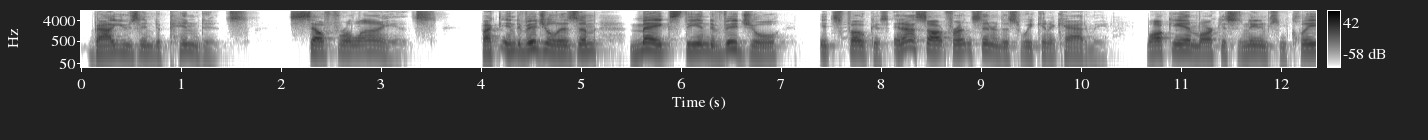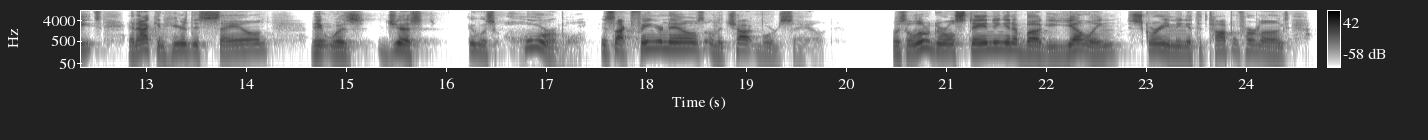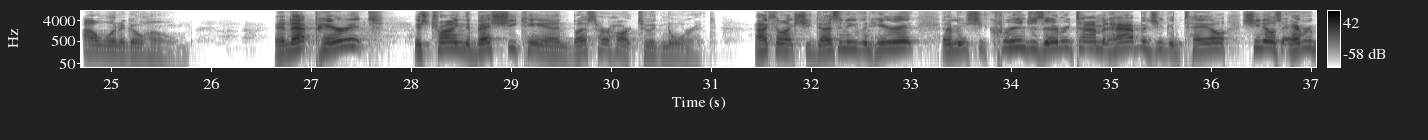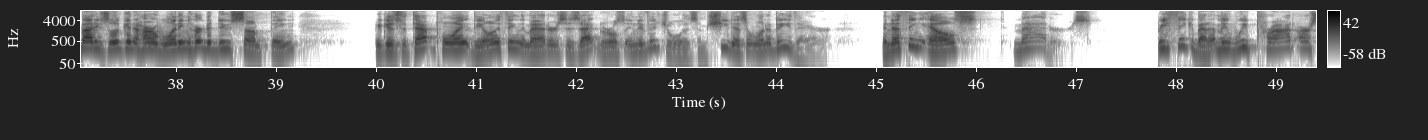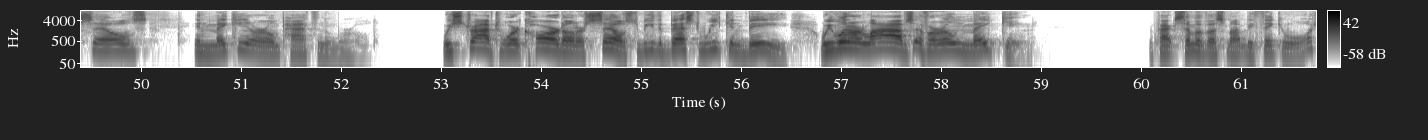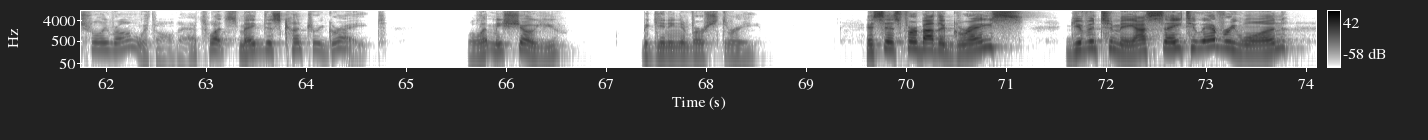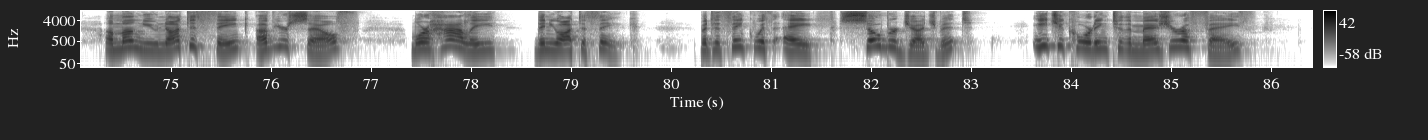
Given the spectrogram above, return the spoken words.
values independence, self reliance, In fact, individualism makes the individual its focus. And I saw it front and center this week in Academy. Walk in, Marcus is needing some cleats, and I can hear this sound that was just, it was horrible. It's like fingernails on the chalkboard sound. It was a little girl standing in a buggy, yelling, screaming at the top of her lungs, I want to go home. And that parent is trying the best she can, bless her heart, to ignore it acting like she doesn't even hear it. And I mean, she cringes every time it happens. You can tell. She knows everybody's looking at her, wanting her to do something. Because at that point, the only thing that matters is that girl's individualism. She doesn't want to be there. And nothing else matters. But you think about it. I mean, we pride ourselves in making our own path in the world. We strive to work hard on ourselves to be the best we can be. We want our lives of our own making. In fact, some of us might be thinking, well, what's really wrong with all that? That's what's made this country great. Well, let me show you, beginning in verse 3. It says, For by the grace given to me, I say to everyone among you not to think of yourself more highly than you ought to think, but to think with a sober judgment, each according to the measure of faith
